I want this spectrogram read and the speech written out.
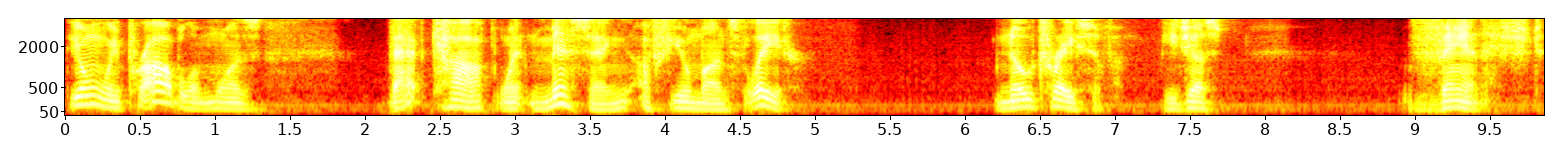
The only problem was that cop went missing a few months later. No trace of him. He just vanished.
